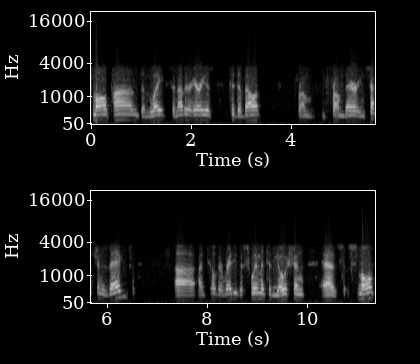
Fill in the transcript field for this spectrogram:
small ponds and lakes and other areas to develop from from their inception as eggs uh, until they're ready to swim into the ocean as smolt.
